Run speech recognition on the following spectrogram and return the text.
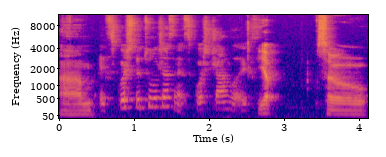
Um, It squished the tool chest and it squished John's legs. yep. So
